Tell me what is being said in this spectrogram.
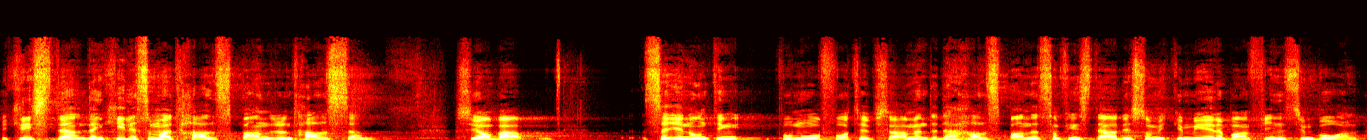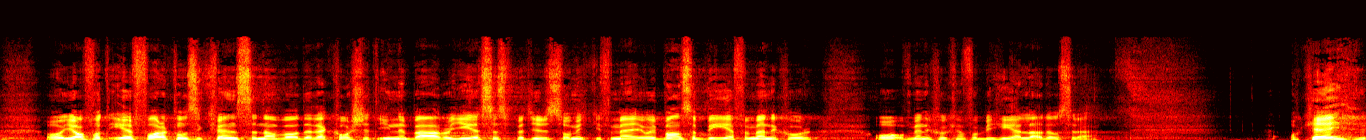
är kristen. Den kille som har ett halsband runt halsen. Så jag bara säger någonting på måfå, typ så men det där halsbandet som finns där, det är så mycket mer än bara en fin symbol. Och jag har fått erfara konsekvenserna av vad det där korset innebär och Jesus betyder så mycket för mig. Och ibland så ber jag för människor och människor kan få bli helade och sådär. Okej, okay.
